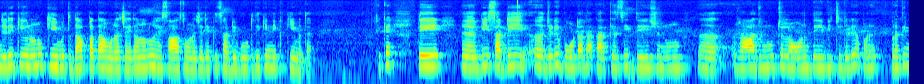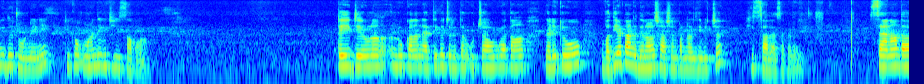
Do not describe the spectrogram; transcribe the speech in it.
ਜਿਹੜੀ ਕਿ ਉਹਨਾਂ ਨੂੰ ਕੀਮਤ ਦਾ ਪਤਾ ਹੋਣਾ ਚਾਹੀਦਾ, ਉਹਨਾਂ ਨੂੰ ਅਹਿਸਾਸ ਹੋਣਾ ਚਾਹੀਦਾ ਕਿ ਸਾਡੀ ਵੋਟ ਦੀ ਕਿੰਨੀ ਕੁ ਕੀਮਤ ਹੈ। ਠੀਕ ਹੈ? ਤੇ ਵੀ ਸਾਡੀ ਜਿਹੜੀ ਵੋਟ ਅਦਾ ਕਰਕੇ ਅਸੀਂ ਦੇਸ਼ ਨੂੰ ਰਾਜ ਨੂੰ ਚਲਾਉਣ ਦੇ ਵਿੱਚ ਜਿਹੜੇ ਆਪਣੇ ਪ੍ਰਤੀਨਿਧ ਚੁਣਨੇ ਨੇ, ਠੀਕ ਹੈ, ਉਹਨਾਂ ਦੇ ਵਿੱਚ ਹਿੱਸਾ ਪਾਉਣਾ। ਅਤੇ ਜੇ ਉਹਨਾਂ ਲੋਕਾਂ ਦਾ ਨੈਤਿਕ ਚਰਿੱਤਰ ਉੱਚਾ ਹੋਊਗਾ ਤਾਂ ਜਿਹੜੇ ਕਿ ਉਹ ਵਧੀਆ ਢੰਗ ਦੇ ਨਾਲ ਸ਼ਾਸਨ ਪ੍ਰਣਾਲੀ ਦੇ ਵਿੱਚ ਹਿੱਸਾ ਲੈ ਸਕਣਗੇ। ਸੈਨਾ ਦਾ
